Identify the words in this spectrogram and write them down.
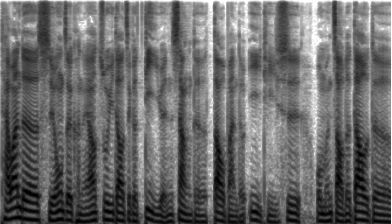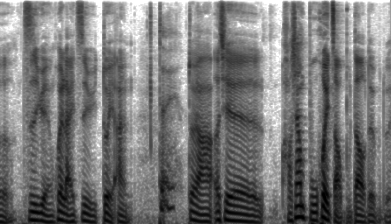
台湾的使用者可能要注意到这个地缘上的盗版的议题，是我们找得到的资源会来自于对岸。对，对啊，而且好像不会找不到，对不对？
